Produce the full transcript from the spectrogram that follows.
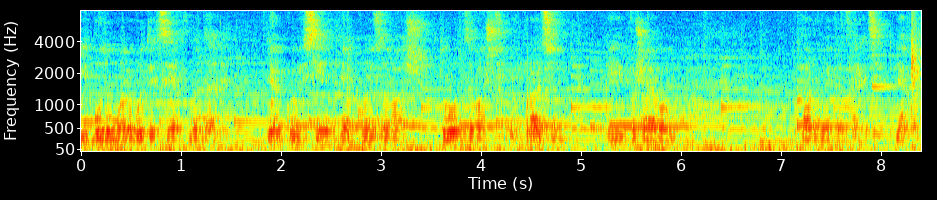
І будемо робити це надалі. Дякую всім, дякую за ваш труд, за вашу співпрацю і бажаю вам гарної конференції. Дякую.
